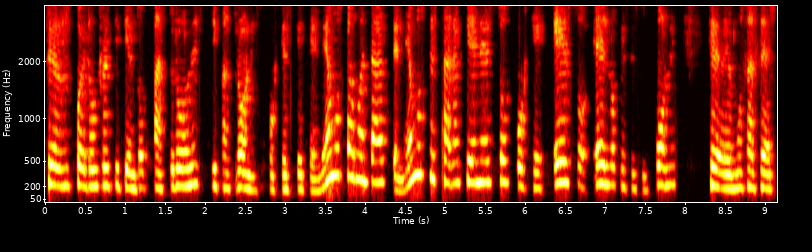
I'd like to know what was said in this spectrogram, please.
se fueron repitiendo patrones y patrones, porque es que tenemos que aguantar, tenemos que estar aquí en esto, porque eso es lo que se supone que debemos hacer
